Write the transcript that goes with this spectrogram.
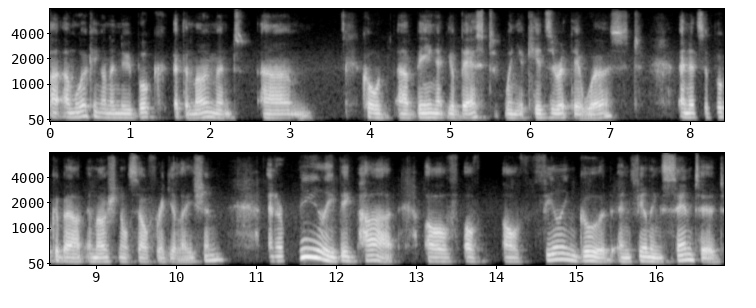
Uh, I'm working on a new book at the moment um, called uh, Being at Your Best When Your Kids Are at Their Worst. And it's a book about emotional self regulation. And a really big part of, of, of feeling good and feeling centered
